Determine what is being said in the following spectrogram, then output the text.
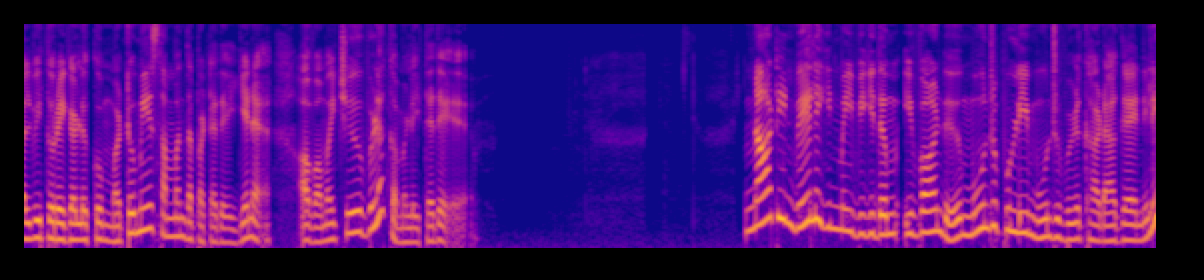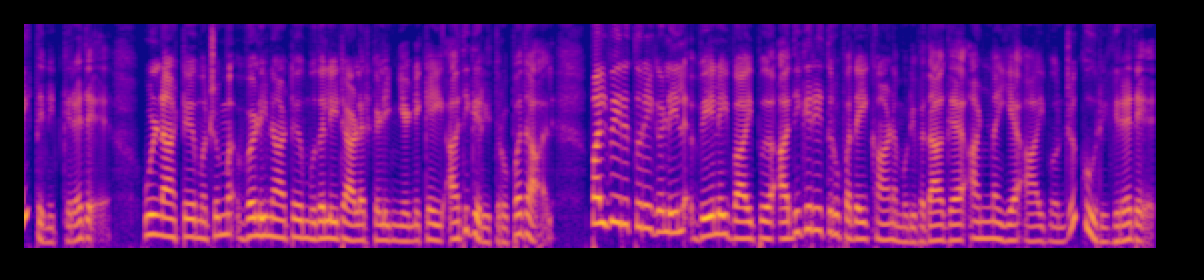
கல்வித்துறைகளுக்கும் மட்டுமே சம்பந்தப்பட்டது என அவ்வமைச்சு விளக்கமளித்தது. நாட்டின் வேலையின்மை விகிதம் இவ்வாண்டு மூன்று புள்ளி மூன்று விழுக்காடாக நிலைத்து நிற்கிறது. உள்நாட்டு மற்றும் வெளிநாட்டு முதலீட்டாளர்களின் எண்ணிக்கை அதிகரித்திருப்பதால் பல்வேறு துறைகளில் வேலைவாய்ப்பு அதிகரித்திருப்பதை காண முடிவதாக அண்மைய ஆய்வொன்று கூறுகிறது.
